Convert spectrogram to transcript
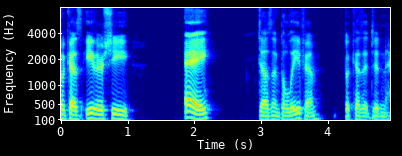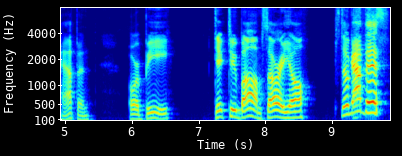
because either she, a, doesn't believe him because it didn't happen, or b, dick two bomb. Sorry, y'all. Still got this.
